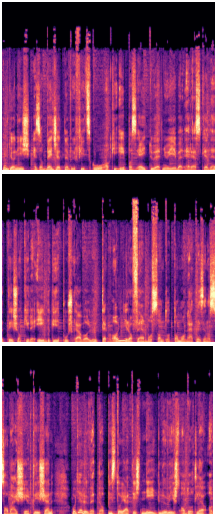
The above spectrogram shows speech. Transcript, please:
Ugyanis ez a Badget nevű fickó, aki épp az ejtőernyőjével ereszkedett, és akire épp géppuskával lőttek, annyira felbosszantotta magát ezen a szabálysértésen, hogy elővette a pisztolyát és négy lövést adott le a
